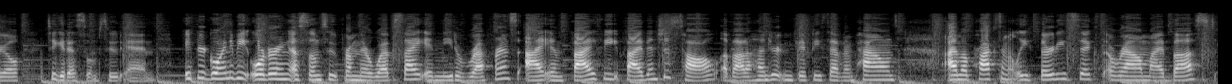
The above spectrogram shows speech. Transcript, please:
to get a swimsuit in. If you're going to be ordering a swimsuit from their website in need of reference, I am 5 feet 5 inches tall, about 157 pounds. I'm approximately 36 around my bust,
